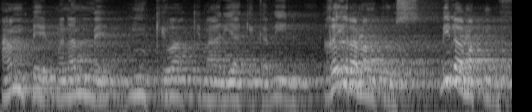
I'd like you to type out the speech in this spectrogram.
ampe mwanamme mke wake mahari yake kamili ghaira manqus bila mapungufu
